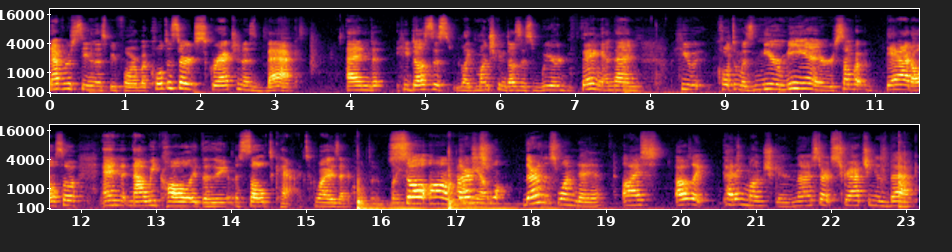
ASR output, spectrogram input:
never seen this before. But Colten started scratching his back, and he does this like Munchkin does this weird thing, and then he Colten was near me or somebody dad also, and now we call it the assault cat. Why is that, Colten? Like, so um there's this one there's this one day I I was like petting Munchkin, and then I start scratching his back,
